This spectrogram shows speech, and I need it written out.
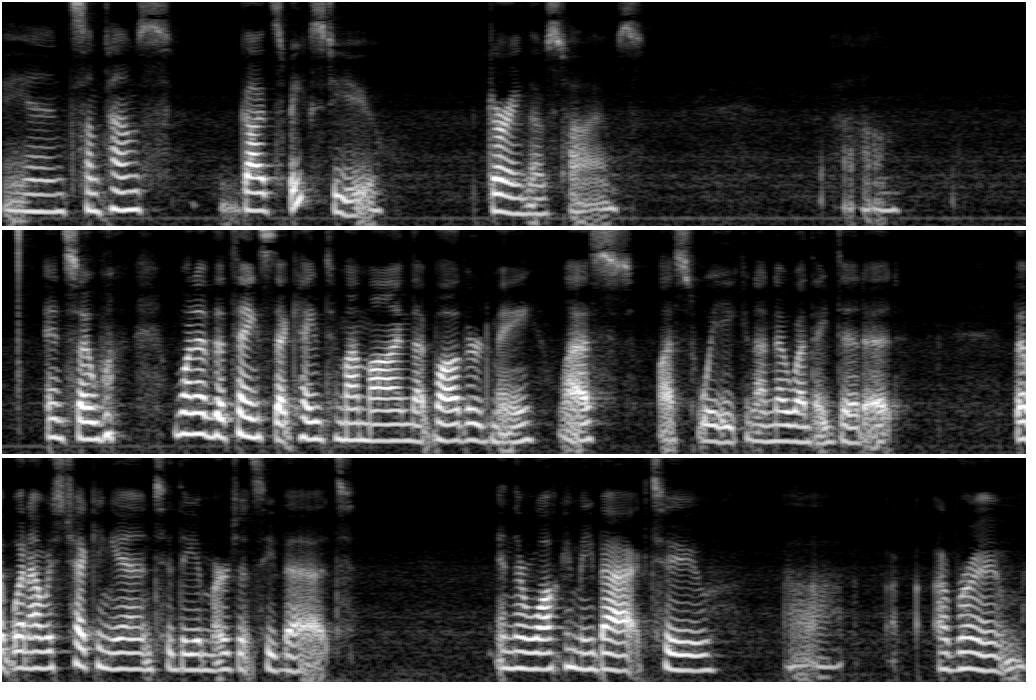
and sometimes God speaks to you during those times. Um, and so, one of the things that came to my mind that bothered me last last week, and I know why they did it, but when I was checking in to the emergency vet, and they're walking me back to uh, a room,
